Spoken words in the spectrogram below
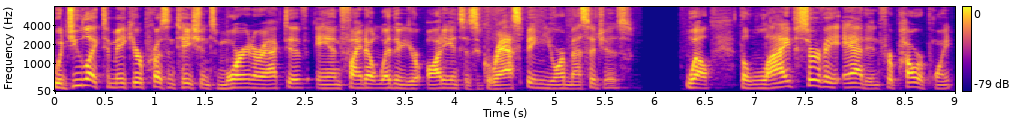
Would you like to make your presentations more interactive and find out whether your audience is grasping your messages? Well, the live survey add-in for PowerPoint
